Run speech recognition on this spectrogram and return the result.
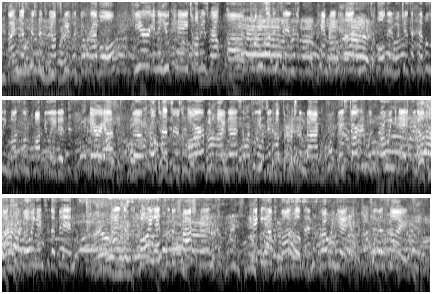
I'm Jessica Swietoniowski with The Rebel. Here in the UK, Tommy's uh, Tommy Robinson's campaign has moved to Oldham, which is a heavily Muslim populated area. The protesters are behind us. Police did have to push them back. They started with throwing eggs, and now they're actually going into the bins and going into the trash bins, picking up bottles and throwing it to the sides.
